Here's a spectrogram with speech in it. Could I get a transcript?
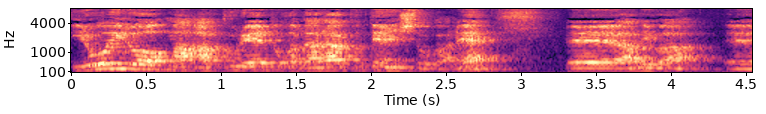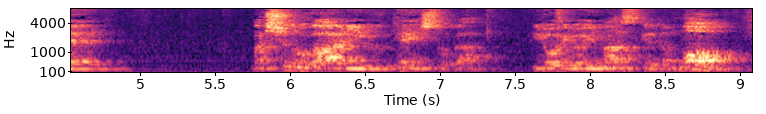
いろいろ、まあ、悪霊とか堕落天使とかね、えー、あるいは、えーまあ、主の側にいる天使とかいろいろいますけども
